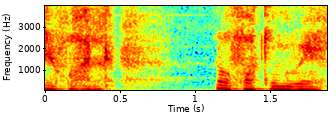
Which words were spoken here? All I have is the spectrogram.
you won. No fucking way.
